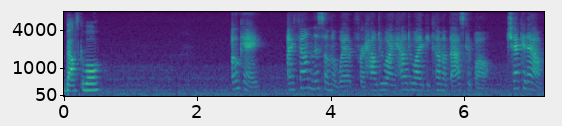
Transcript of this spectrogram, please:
basketball? Okay, I found this on the web for how do I how do I become a basketball. Check it out.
